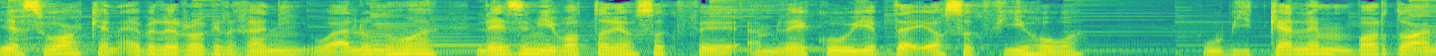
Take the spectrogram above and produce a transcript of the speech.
يسوع كان قابل الراجل غني وقال له إن هو لازم يبطل يثق في أملاكه ويبدأ يثق فيه هو. وبيتكلم برضو عن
